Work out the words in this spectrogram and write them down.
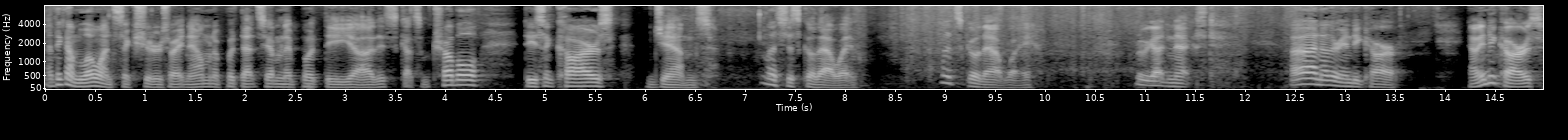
I think I'm low on six shooters right now. I'm going to put that, see, I'm going to put the, uh, this got some trouble, decent cars, gems. Let's just go that way. Let's go that way. What do we got next? Uh, another Indy car. Now, Indy cars,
